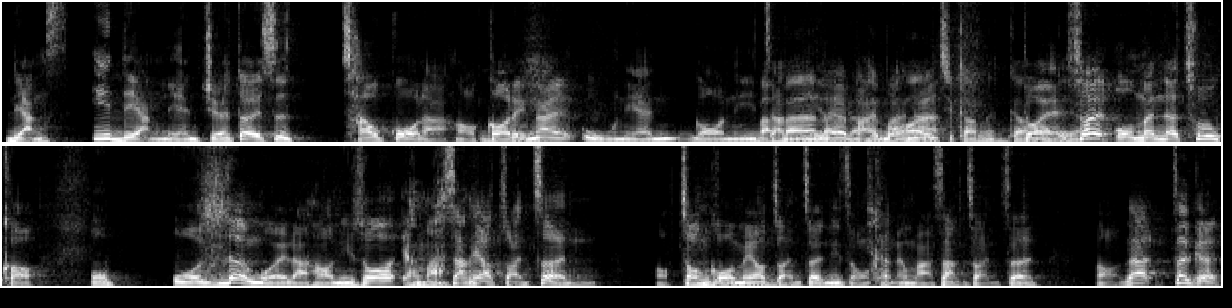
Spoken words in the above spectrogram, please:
两一两年绝对是。超过了哈，高龄那五年五年涨的百分之对，所以我们的出口，我我认为了哈，你说要马上要转正，哦，中国没有转正，你怎么可能马上转正？哦，那这个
